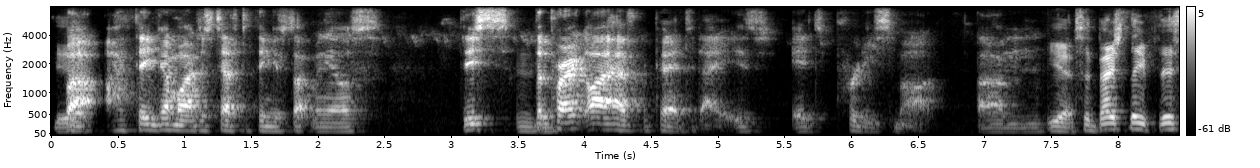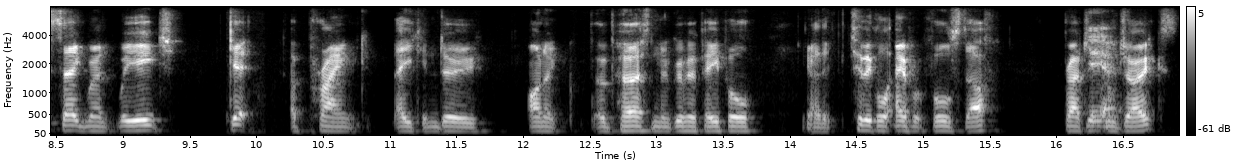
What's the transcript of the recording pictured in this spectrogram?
Yeah. but I think I might just have to think of something else. This the Mhm. prank I have prepared today is it's pretty smart. Um, yeah, so basically for this segment we each get a prank that you can do on a, a person, a group of people, you know, the typical April Fool stuff, practical Yeah. jokes,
